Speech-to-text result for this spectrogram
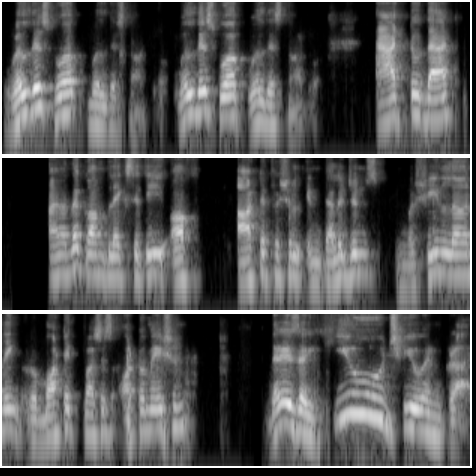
Will this work? Will this not work? Will this work? Will this not work? Add to that another complexity of artificial intelligence, machine learning, robotic process automation. There is a huge hue and cry,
